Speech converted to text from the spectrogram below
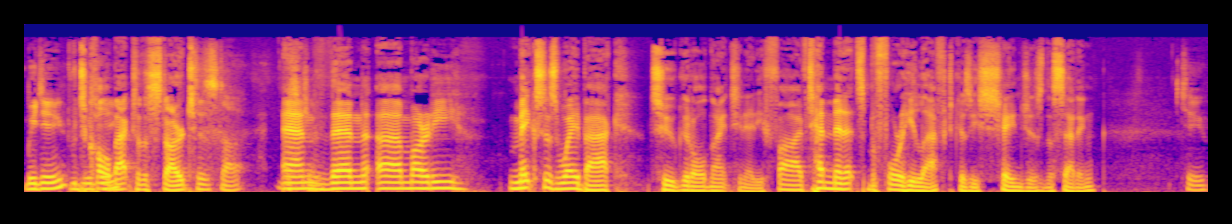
we do. We just we call do. back to the start, to the start. That's and true. then uh, Marty makes his way back to good old 1985. Ten minutes before he left, because he changes the setting. two.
